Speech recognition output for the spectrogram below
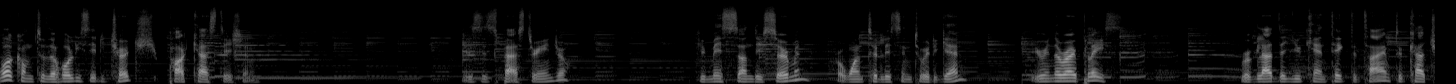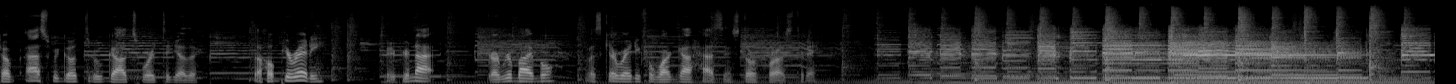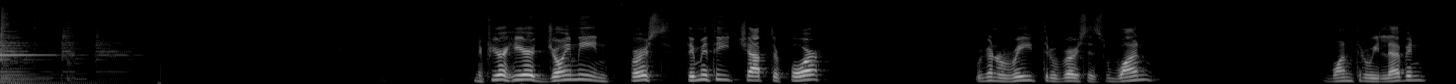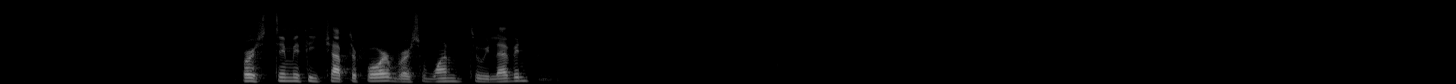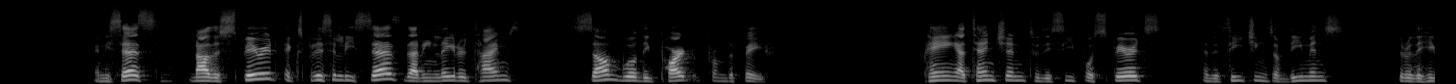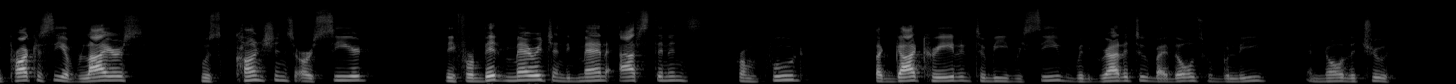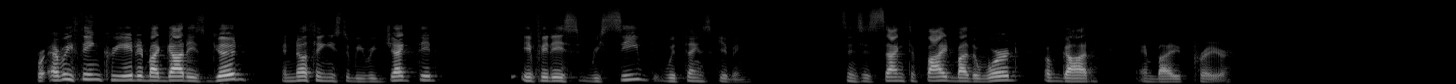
Welcome to the Holy City Church podcast station. This is Pastor Angel. If you missed Sunday's sermon or want to listen to it again, you're in the right place. We're glad that you can take the time to catch up as we go through God's Word together. So I hope you're ready. But if you're not, grab your Bible. Let's get ready for what God has in store for us today. If you're here, join me in 1 Timothy chapter 4. We're going to read through verses 1, 1 through 11. 1 Timothy chapter 4, verse 1 to 11. And he says, Now the Spirit explicitly says that in later times some will depart from the faith, paying attention to deceitful spirits and the teachings of demons through the hypocrisy of liars whose consciences are seared. They forbid marriage and demand abstinence from food that God created to be received with gratitude by those who believe and know the truth. For everything created by God is good, and nothing is to be rejected if it is received with thanksgiving, since it's sanctified by the word of God and by prayer.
